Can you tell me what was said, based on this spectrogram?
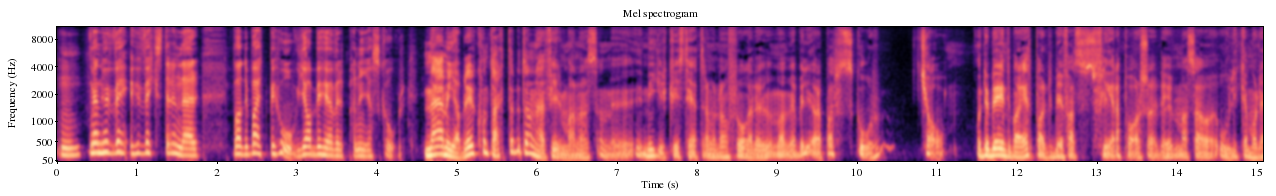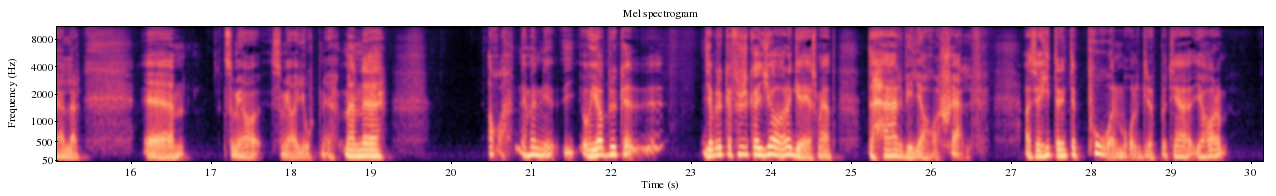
Mm. Men hur, hur växte den där, var det bara ett behov? Jag behöver ett par nya skor. Nej, men jag blev kontaktad av den här firman, som eh, Myrkvist heter de, och de frågade vad jag ville göra ett par skor. Ja, och det blev inte bara ett par, det blev faktiskt flera par, så det är en massa olika modeller eh, som, jag, som jag har gjort nu. Men, eh, ja, nej, men, och jag brukar, jag brukar försöka göra grejer som är att det här vill jag ha själv. Alltså jag hittar inte på en målgrupp, utan jag, jag har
